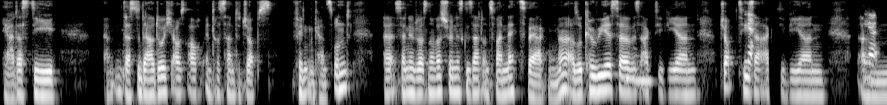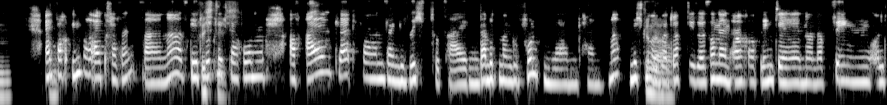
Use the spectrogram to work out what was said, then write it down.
ja, dass die dass du da durchaus auch interessante Jobs finden kannst. Und äh, Sanja, du hast noch was Schönes gesagt, und zwar Netzwerken. Ne? Also Career Service mhm. aktivieren, Job-Teaser ja. aktivieren. Ähm, ja. Einfach überall präsent sein. Ne? Es geht Richtig. wirklich darum, auf allen Plattformen sein Gesicht zu zeigen, damit man gefunden werden kann. Ne? Nicht nur genau. über Jobteaser, sondern auch auf LinkedIn und auf Zing und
